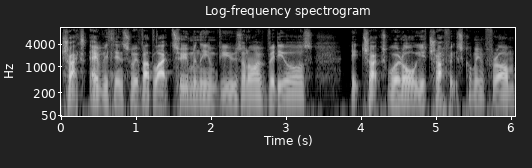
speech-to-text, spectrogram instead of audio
tracks everything. So we've had like 2 million views on our videos. It tracks where all your traffic's coming from,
